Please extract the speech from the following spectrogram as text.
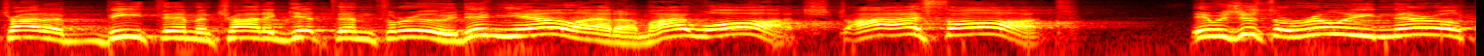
try to beat them and try to get them through. He didn't yell at them. I watched. I, I saw it. It was just a really narrow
